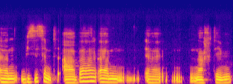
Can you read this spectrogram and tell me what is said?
ähm, wie sie sind. Aber ähm, äh, nach dem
